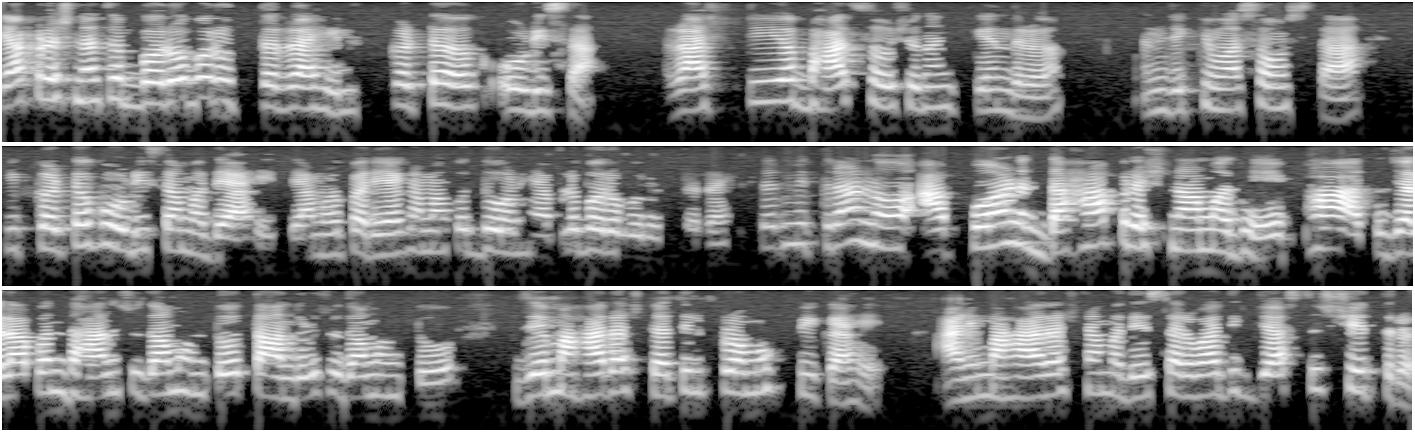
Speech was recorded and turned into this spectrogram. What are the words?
या प्रश्नाचं बरोबर उत्तर राहील कटक ओडिसा. राष्ट्रीय भात संशोधन केंद्र म्हणजे किंवा संस्था ही कटक ओडिसामध्ये आहे. त्यामुळे पर्याय क्रमांक दोन हे आपलं बरोबर उत्तर आहे तर मित्रांनो आपण दहा प्रश्नामध्ये भात ज्याला आपण धान सुद्धा म्हणतो तांदूळ सुद्धा म्हणतो जे महाराष्ट्रातील प्रमुख पीक आहे. आणि महाराष्ट्रामध्ये सर्वाधिक जास्त क्षेत्र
